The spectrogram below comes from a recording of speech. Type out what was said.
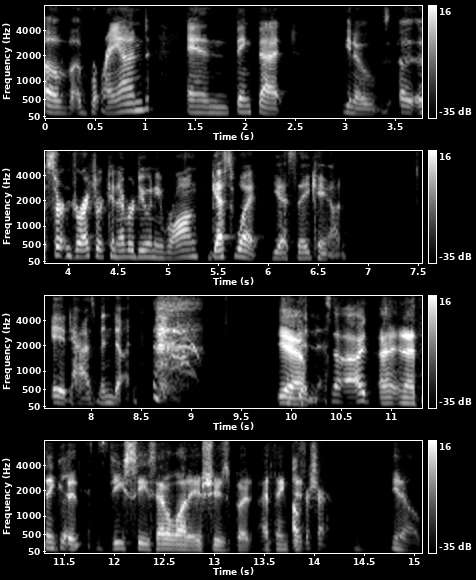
of a brand and think that you know a, a certain director can never do any wrong. Guess what? Yes, they can. It has been done. Yeah, Goodness. I, I and I think Goodness. that DC's had a lot of issues, but I think oh, for sure. you know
